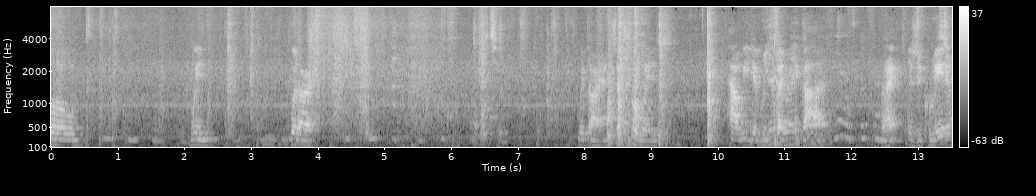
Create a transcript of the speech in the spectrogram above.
so when with our with our ancestral ways, how we give respect to God, right, as the creator,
